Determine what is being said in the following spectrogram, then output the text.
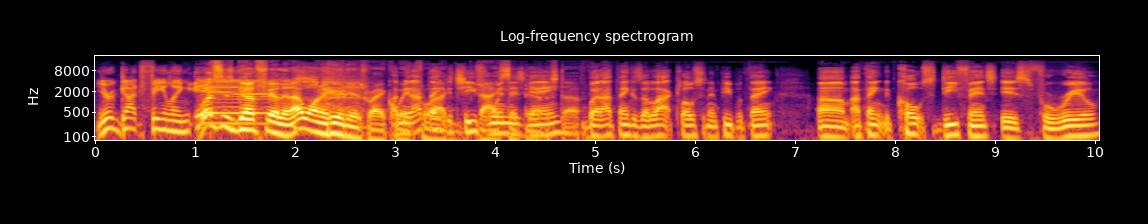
Your gut feeling is. What's his gut feeling? I want to hear this right quick. I mean, I before think the Chiefs win this dissect the other game, Stuff. but I think it's a lot closer than people think. Um, I think the Colts defense is for real.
